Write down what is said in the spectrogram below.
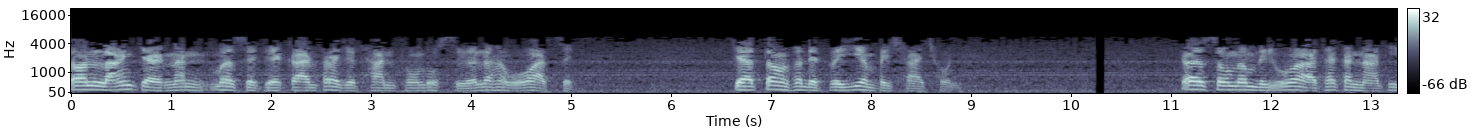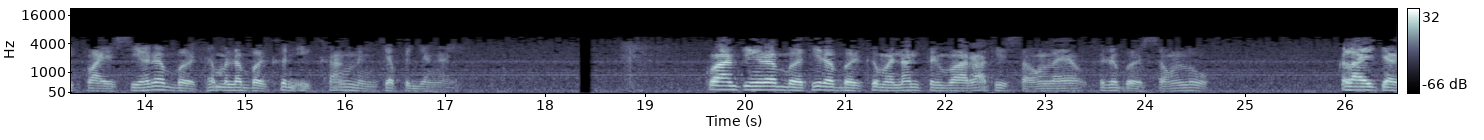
ตอนหลังจากนั้นเมื่อเสร็จจากการพระราชทานธงลูกเสือและหวาดเสร็จ จะต้องเสด็จไปเยี่ยมประชาชน ก็ทรงดำริว่าถ้าขณะที่ไปเสียระเบิดถ้ามันระเบิดขึ้นอีกครั้งหนึ่งจะเป็นยังไง ความจริงระเบิดที่ระเบิดขึ้นมานั้นเป็นวาระที่สองแล้วคือระเบิดสองลูกไกลจาก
